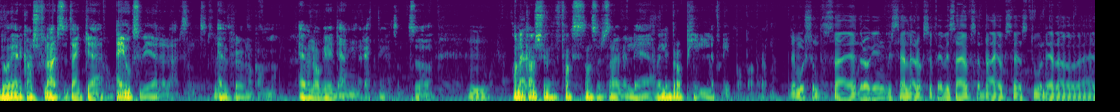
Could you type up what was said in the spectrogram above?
Da er det kanskje flere som tenker jeg også vil gjøre det der. Sant? Jeg vil prøve noe annet. Jeg vil lage i den retninga. Så mm. Han er kanskje faktisk sånn som du sier, veldig, veldig bra pille for hiphop. Det er morsomt du sier Dragen Grisell her også, for jeg vil si også at de også er en stor del av eh,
